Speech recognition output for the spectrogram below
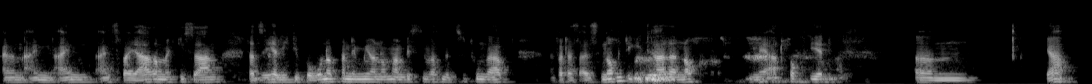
ein, ein, ein, ein zwei Jahre möchte ich sagen. Da hat sicherlich die Corona-Pandemie auch noch mal ein bisschen was mit zu tun gehabt. Einfach, dass alles noch digitaler, noch mehr ad hoc wird. Ähm, ja,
